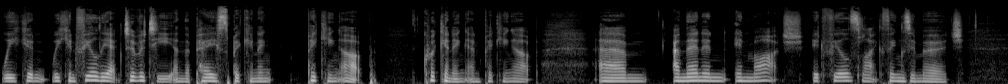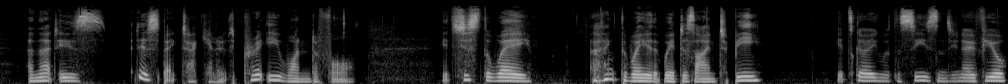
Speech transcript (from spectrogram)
we can we can feel the activity and the pace picking picking up, quickening and picking up. Um, and then in, in March, it feels like things emerge, and that is it is spectacular. It's pretty wonderful. It's just the way I think the way that we're designed to be. It's going with the seasons. You know, if you're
